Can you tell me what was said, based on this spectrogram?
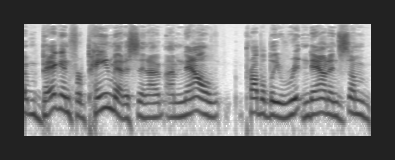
I'm begging for pain medicine. I'm, I'm now probably written down in some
